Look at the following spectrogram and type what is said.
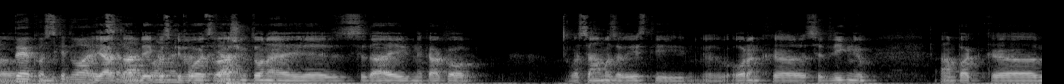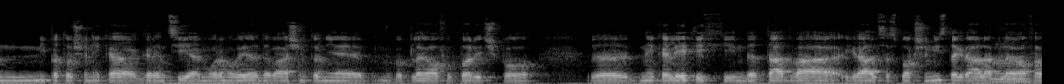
uh, bekovski dvojec. Ja, ta bekovski dvojec ja. Washingtona je sedaj nekako v samozavesti, uh, orang uh, se dvignil ampak uh, ni pa to še neka garancija. Moramo vedeti, da Washington je v playoffu prvič po uh, nekaj letih in da ta dva igralca sploh še nista igrala mm. playoffa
